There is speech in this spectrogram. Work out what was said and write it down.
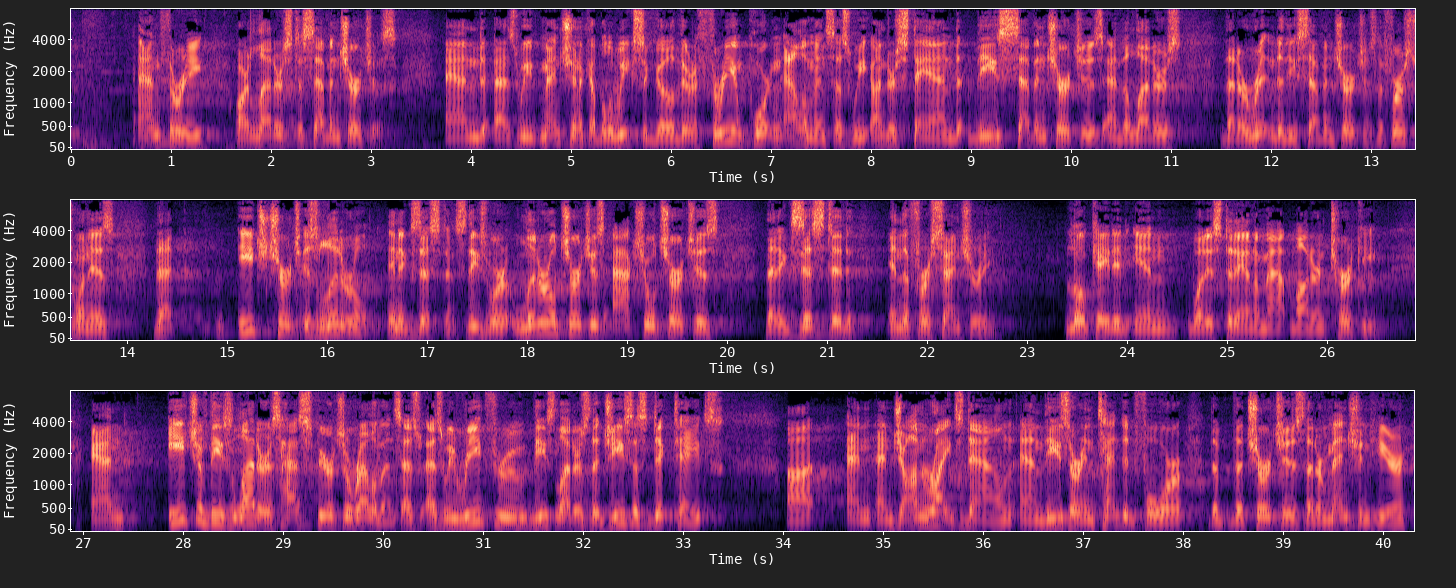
and 3 are letters to seven churches. And as we mentioned a couple of weeks ago, there are three important elements as we understand these seven churches and the letters that are written to these seven churches. The first one is that each church is literal in existence. These were literal churches, actual churches that existed in the first century, located in what is today on a map modern Turkey. And each of these letters has spiritual relevance. As, as we read through these letters that Jesus dictates, uh, and, and John writes down, and these are intended for the, the churches that are mentioned here,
